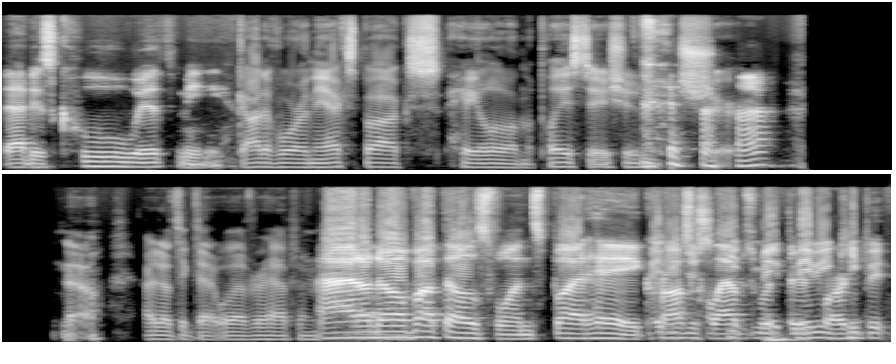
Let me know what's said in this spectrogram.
That is cool with me. God of War on the Xbox, Halo on the PlayStation. Sure. no, I don't think that will ever happen. I don't know Um, about those ones, but hey, cross collabs with maybe party. keep it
